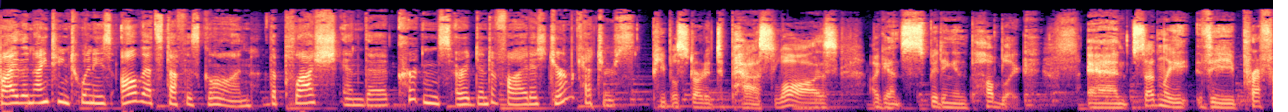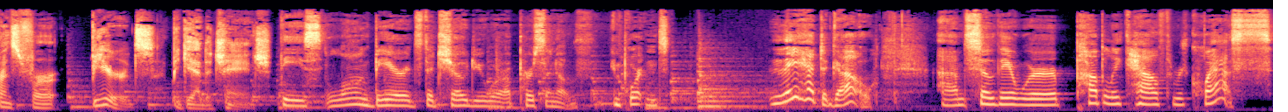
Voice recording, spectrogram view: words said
by the 1920s, all that stuff is gone. The plush and the curtains are identified as germ catchers. People started to pass laws against spitting in public. And suddenly the preference for beards began to change. These long beards that showed you were a person of importance, they had to go. Um, so there were public health requests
